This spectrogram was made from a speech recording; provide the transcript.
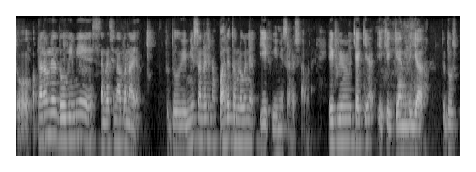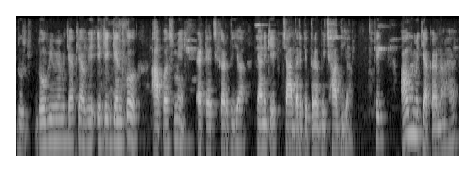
तो अपना लोग ने दो विमीय संरचना बनाया। तो दो विमीय संरचना पहले तो हम लोगों ने एक विमीय संरचना बनाई। एक विमीय में क्या किया? एक एक गेंद लिया। तो दो, दो, दो विमीय में क्या किया? एक एक गेंद को आपस में अटैच कर दिया यानी कि एक चादर की तरह बिछा दिया। ठीक? अब हमें क्या करना है?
